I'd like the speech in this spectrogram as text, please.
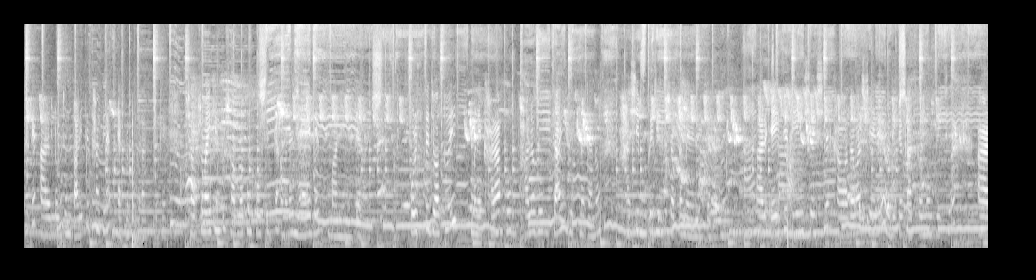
থাকে। আর লোকজন বাড়িতে থাকলে একরকম কাজ থাকে। সবসময় কিন্তু সব রকম পরিস্থিতিতে আমাদের মেয়েদের মানিয়ে নিতে হয়। পরিস্থিতি যতই মানে খারাপ হোক, ভালো হোক, যাই হোক না কেন, হাসি মুখে কিন্তু সবটা মেনে নিতে হয়। আর এই যে দিন শেষে খাওয়া দাওয়া সেরে ওদিকে কাজকর্ম গুছিয়ে আর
